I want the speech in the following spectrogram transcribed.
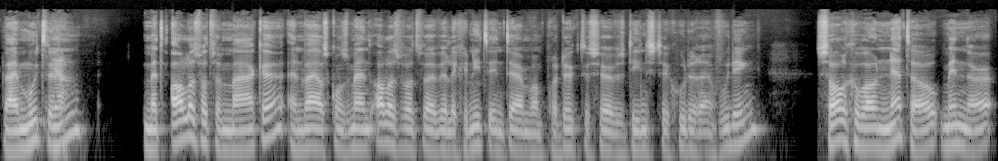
Wij moeten Ja. met alles wat we maken, en wij als consument, alles wat we willen genieten in termen van producten, service, diensten, goederen en voeding, zal gewoon netto minder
